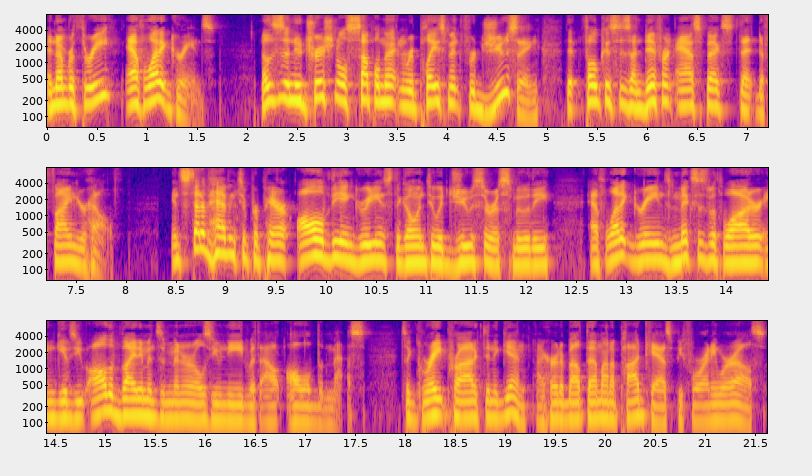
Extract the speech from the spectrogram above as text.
And number three, athletic greens. Now, this is a nutritional supplement and replacement for juicing that focuses on different aspects that define your health. Instead of having to prepare all of the ingredients to go into a juice or a smoothie, Athletic Greens mixes with water and gives you all the vitamins and minerals you need without all of the mess. It's a great product. And again, I heard about them on a podcast before anywhere else.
